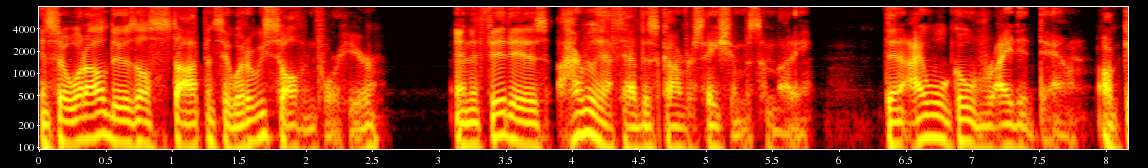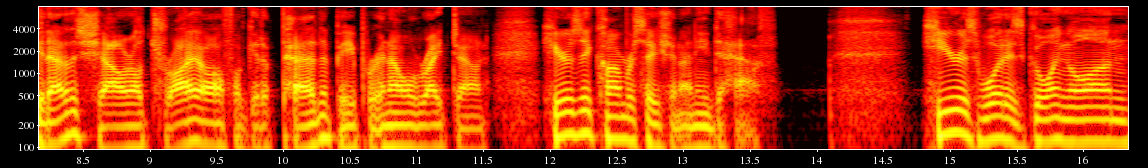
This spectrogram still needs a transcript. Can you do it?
And so, what I'll do is I'll stop and say, What are we solving for here? And if it is, I really have to have this conversation with somebody then I will go write it down. I'll get out of the shower, I'll dry off, I'll get a pad and a paper, and I will write down here's a conversation I need to have. Here is what is going on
